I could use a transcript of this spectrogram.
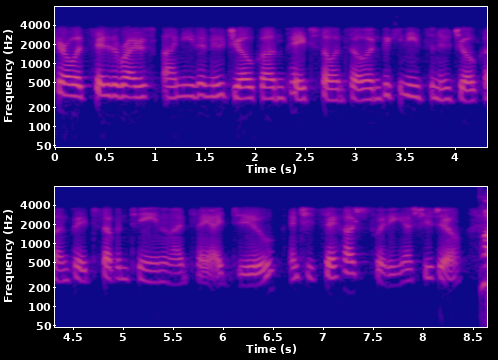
Carol would say to the writers, "I need a new joke on page so and so," and Vicki needs a new joke on page seventeen, and I'd say, "I do," and she'd say, "Hush, sweetie, yes, you do."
